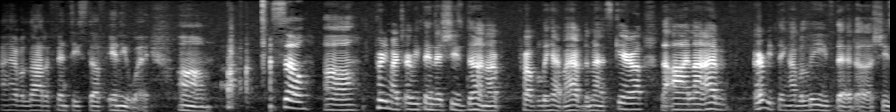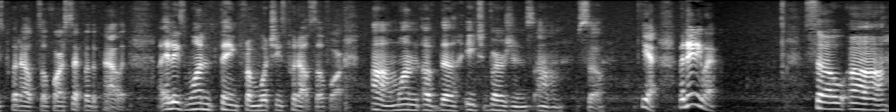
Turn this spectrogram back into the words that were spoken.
I have a lot of Fenty stuff anyway. Um, so uh, pretty much everything that she's done, I probably have. I have the mascara, the eyeliner. I have everything I believe that uh, she's put out so far, except for the palette. At least one thing from what she's put out so far. Um, one of the each versions. Um, so yeah, but anyway. So, uh,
